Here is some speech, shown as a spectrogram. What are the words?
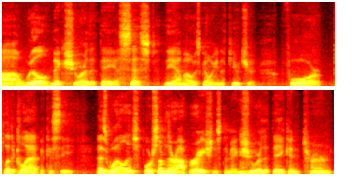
uh, will make sure that they assist the MOs going in the future for political advocacy, as well as for some of their operations to make sure that they can turn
